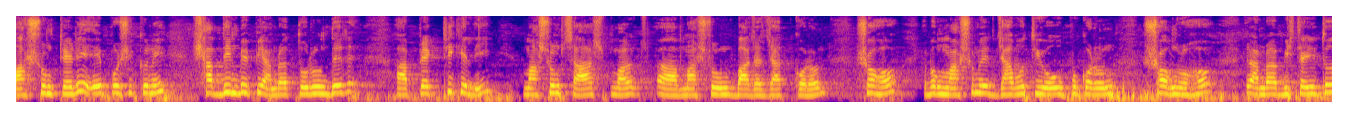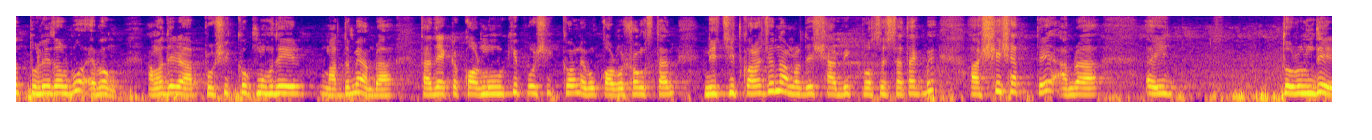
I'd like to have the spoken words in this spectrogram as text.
মাশরুম ট্রেডে। এই প্রশিক্ষণে সাত দিনব্যাপী আমরা তরুণদের প্র্যাকটিক্যালি মাশরুম চাষ মাশরুম বাজারজাতকরণ সহ এবং মাশরুমের যাবতীয় উপকরণ সংগ্রহ আমরা বিস্তারিত তুলে ধরবো এবং আমাদের প্রশিক্ষক মহোদয়ের মাধ্যমে আমরা তাদের একটা কর্মমুখী প্রশিক্ষণ এবং কর্মসংস্থান নিশ্চিত করার জন্য আমাদের সার্বিক প্রচেষ্টা থাকবে। আর সেই সাথে আমরা এই তরুণদের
